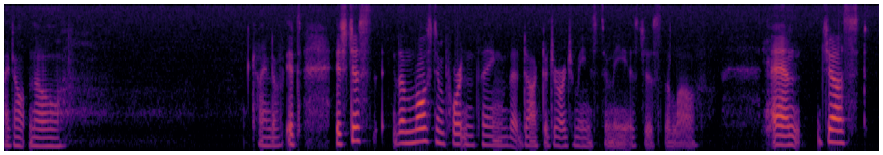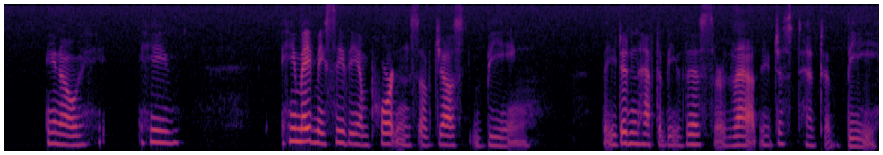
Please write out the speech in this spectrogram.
I don't know, kind of, it, it's just the most important thing that Dr. George means to me is just the love. And just, you know, he, he made me see the importance of just being. That you didn't have to be this or that, you just had to be.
